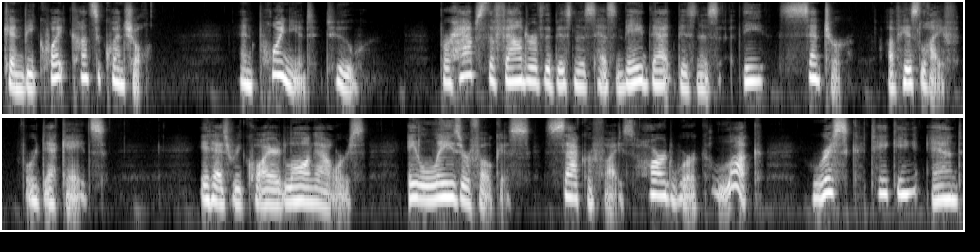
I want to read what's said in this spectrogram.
can be quite consequential and poignant, too. Perhaps the founder of the business has made that business the center of his life for decades. It has required long hours, a laser focus, sacrifice, hard work, luck, risk taking, and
